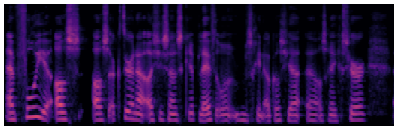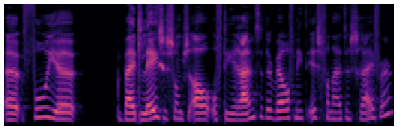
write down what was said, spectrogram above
En voel je als, als acteur, nou, als je zo'n script leest, of misschien ook als, je, eh, als regisseur, eh, voel je bij het lezen soms al of die ruimte er wel of niet is vanuit een schrijver?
